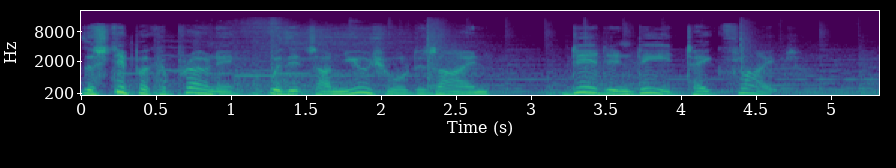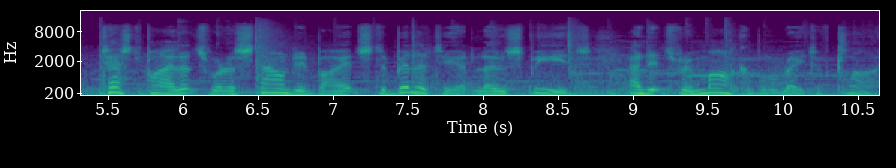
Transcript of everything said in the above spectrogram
The Stipa Caproni, with its unusual design, did indeed take flight. Test pilots were astounded by its stability at low speeds and its remarkable rate of climb.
